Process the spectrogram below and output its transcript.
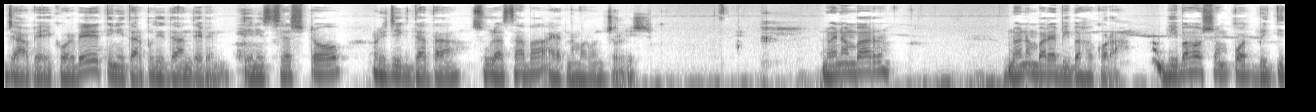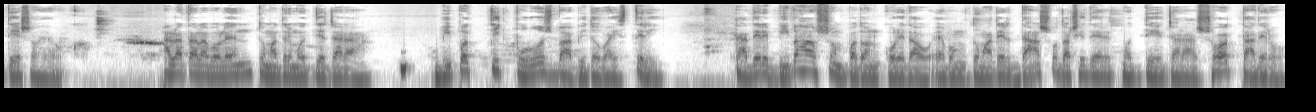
যা ব্যয় করবে তিনি তার প্রতিদান দেবেন। তিনি শ্রেষ্ঠ রিজিক দাতা সুরা সাবা, আয়াত নম্বর উনচল্লিশ। নয় নম্বর, নয় নম্বরে বিবাহ করা। বিবাহ সম্পদ বৃদ্ধিতে সহায়ক। আল্লাহ তাআলা বলেন, তোমাদের মধ্যে যারা বিপত্তিক পুরুষ বা বিধবা স্ত্রী তাদের বিবাহ সম্পাদন করে দাও এবং তোমাদের দাস ও দাসীদের মধ্যে যারা সৎ, তাদেরও।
